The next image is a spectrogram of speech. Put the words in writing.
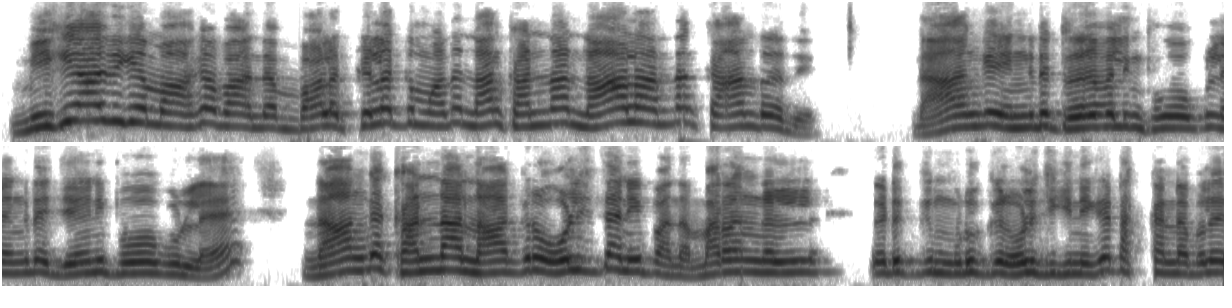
மிக அதிகமாக வ- அந்த வள கிழக்கு மாதம் நான் கண்ணா நாலாம் தான் காண்றது. நாங்க எங்கிட்ட டிராவலிங் போகக்குள்ள எங்கிட்ட ஜேர்னி போகக்குள்ள நாங்க கண்ணா நாக்குற ஒளிச்சுதான் நிற்போம் அந்த மரங்கள் எடுக்கு முடுக்கு ஒழிச்சுக்கு நிக்க டக்கண்ட போல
